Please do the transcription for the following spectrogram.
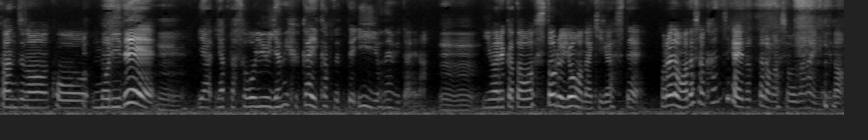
感じのこう、ノリでう、ん。いや、やっぱそういう闇深いカップっていいよねみたいなうんうん。言われ方をしとるような気がして、これはでも私の勘違いだったらまあしょうがないんだけど、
